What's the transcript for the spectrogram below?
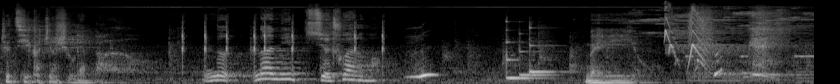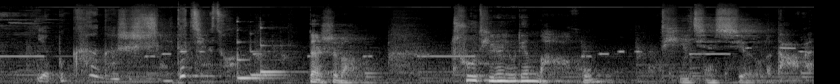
这题可真是有点难啊。那那你解出来了吗？没有，也不看看是谁的杰作。但是吧，出题人有点马虎，提前泄露了答案。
